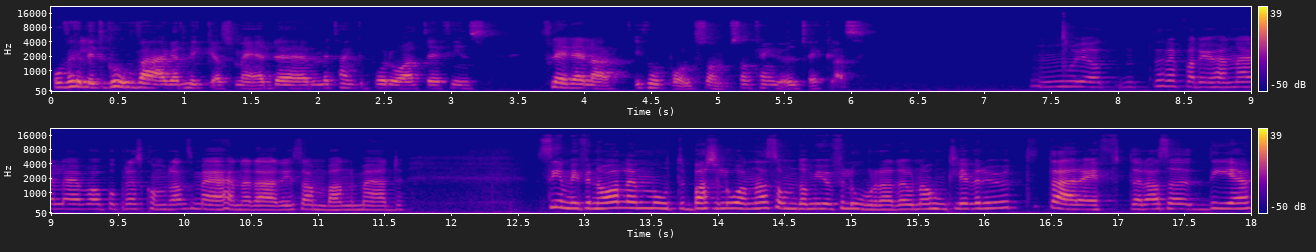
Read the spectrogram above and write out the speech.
på väldigt god väg att lyckas med, eh, med tanke på då att det finns fler delar i fotboll som, som kan utvecklas. Mm, jag träffade ju henne, eller var på presskonferens med henne där i samband med semifinalen mot Barcelona som de ju förlorade och när hon kliver ut därefter, alltså det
